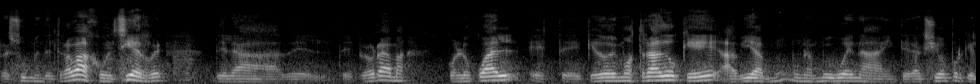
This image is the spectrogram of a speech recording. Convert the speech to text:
resumen del trabajo, el cierre del programa con lo cual este, quedó demostrado que había una muy buena interacción porque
